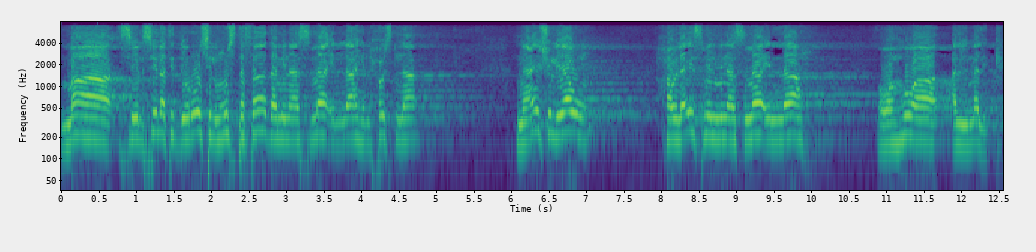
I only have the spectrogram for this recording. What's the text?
مع سلسلة الدروس المستفادة من أسماء الله الحسنى نعيش اليوم حول اسم من أسماء الله وهو الملك.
